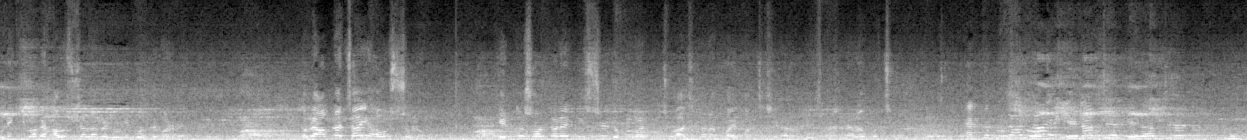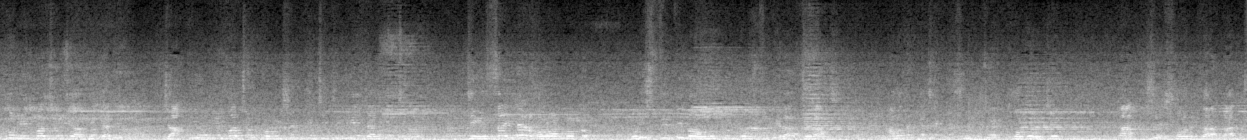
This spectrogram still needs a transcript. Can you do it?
উনি কীভাবে হাউস চালাবেন, উনি বলতে পারবেন। তবে আমরা চাই হাউস চলুক। কেন্দ্র সরকারের নিশ্চয়ই লোকাবার কিছু আছে তারা ভয় পাচ্ছে সে কারণে ডিসকাশন অ্যালাউ করছে। একটা প্রশ্ন এ রাজ্যের এ রাজ্যের মুখ্য নির্বাচনী আধিকারিক জাতীয় নির্বাচন কমিশনকে চিঠি দিয়ে জানিয়েছিলেন যে এসআইআর হওয়ার মতো পরিস্থিতি বা অনুকূল পরিস্থিতি রাজ্যের আছে। আমাদের কাছে একটা সূত্রের খবর যে রাজ্য সরকার রাজ্য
